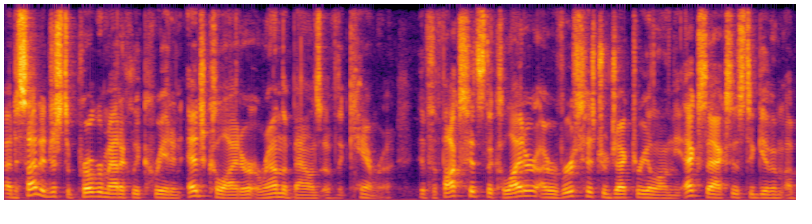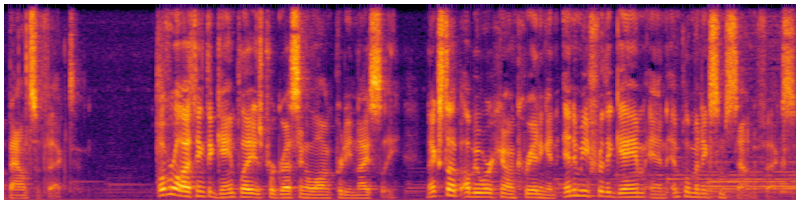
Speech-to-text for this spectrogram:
I decided just to programmatically create an edge collider around the bounds of the camera. If the fox hits the collider, I reverse his trajectory along the x-axis to give him a bounce effect. Overall, I think the gameplay is progressing along pretty nicely. Next up, I'll be working on creating an enemy for the game and implementing some sound effects.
